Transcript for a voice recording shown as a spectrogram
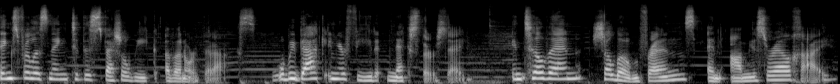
Thanks for listening to this special week of Unorthodox. We'll be back in your feed next Thursday. Until then, shalom, friends, and Am Yisrael Chai.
